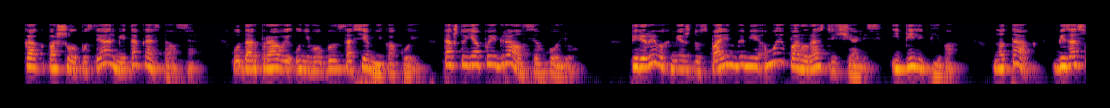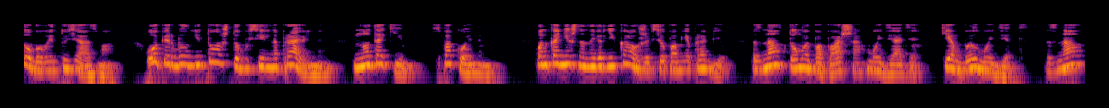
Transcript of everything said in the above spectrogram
Как пошел после армии, так и остался. Удар правый у него был совсем никакой, так что я поигрался в волю. В перерывах между спаррингами мы пару раз встречались и пили пиво. Но так, без особого энтузиазма. Опер был не то, чтобы сильно правильным, но таким, спокойным. Он, конечно, наверняка уже все по мне пробил, Знал, кто мой папаша, мой дядя, кем был мой дед. Знал,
